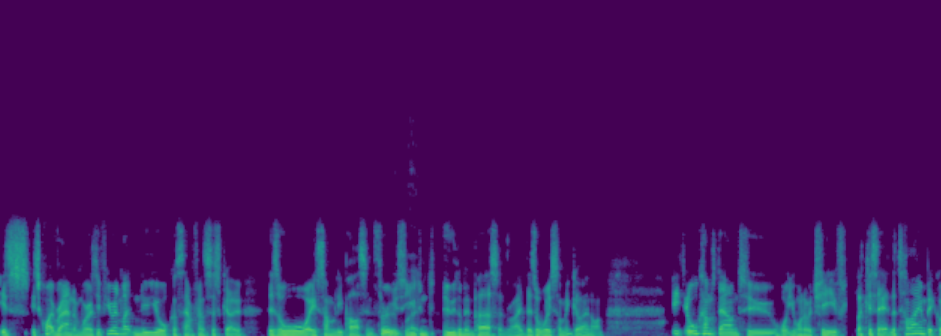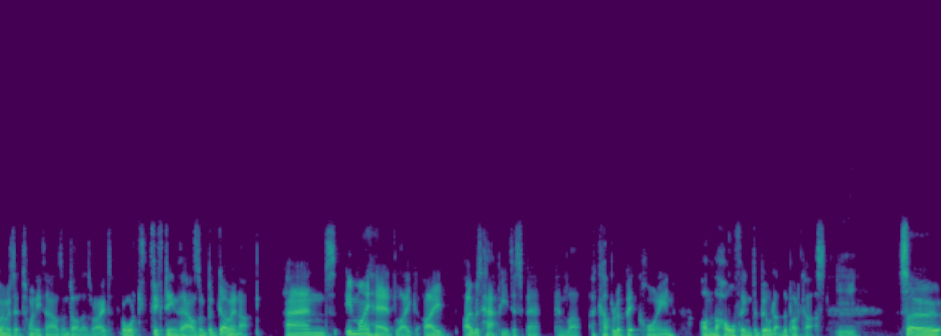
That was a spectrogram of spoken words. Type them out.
it's it's quite random. Whereas if you're in like New York or San Francisco, there's always somebody passing through, so right. you can do them in person, right? There's always something going on. It, it all comes down to what you want to achieve. Like I say, at the time, Bitcoin was at twenty thousand dollars, right, or fifteen thousand, but going up. And in my head, like I I was happy to spend like a couple of Bitcoin on the whole thing to build up the podcast. Mm-hmm. So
